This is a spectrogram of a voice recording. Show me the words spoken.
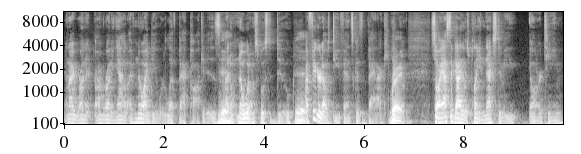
And I run it. I'm running out. I have no idea where left back pocket is. Yeah. I don't know what I'm supposed to do. Yeah. I figured I was defense because back. Right. know? So I asked the guy that was playing next to me on our team,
